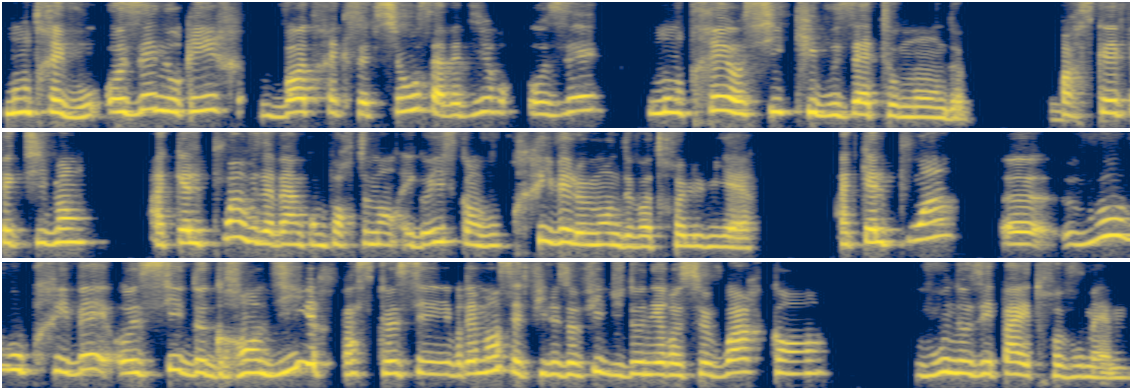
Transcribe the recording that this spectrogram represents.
montrez-vous, osez nourrir votre exception. Ça veut dire oser montrer aussi qui vous êtes au monde. Parce qu'effectivement, à quel point vous avez un comportement égoïste quand vous privez le monde de votre lumière? À quel point euh, vous vous privez aussi de grandir? Parce que c'est vraiment cette philosophie du donner-recevoir quand vous n'osez pas être vous-même.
